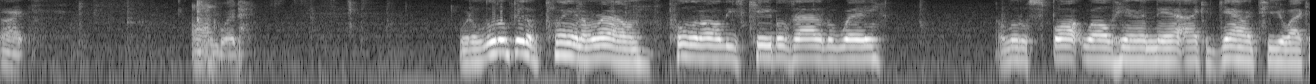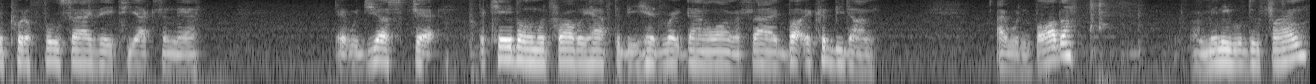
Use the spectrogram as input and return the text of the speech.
all right onward with a little bit of playing around pulling all these cables out of the way a little spot weld here and there, I could guarantee you I could put a full-size ATX in there. It would just fit. The cabling would probably have to be hid right down along the side, but it could be done. I wouldn't bother. A Mini will do fine.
